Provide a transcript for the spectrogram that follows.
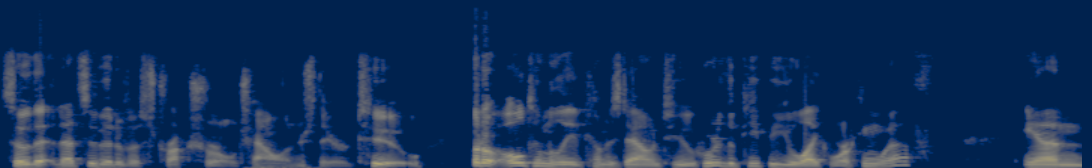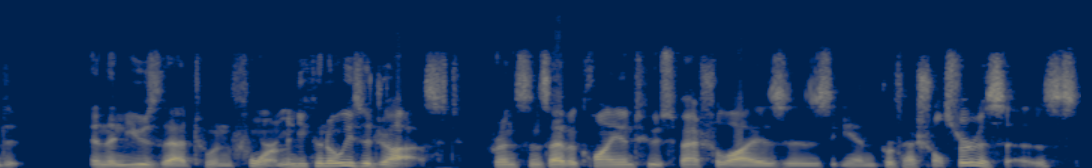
So that, that's a bit of a structural challenge there, too. But ultimately, it comes down to who are the people you like working with and and then use that to inform. And you can always adjust. For instance, I have a client who specializes in professional services,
